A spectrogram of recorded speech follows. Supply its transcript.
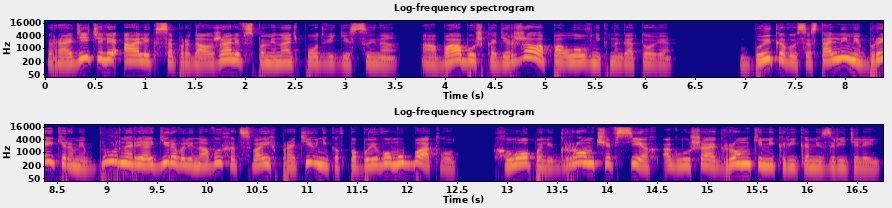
Родители Алекса продолжали вспоминать подвиги сына, а бабушка держала половник наготове. Быковы с остальными брейкерами бурно реагировали на выход своих противников по боевому батлу, хлопали громче всех, оглушая громкими криками зрителей.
